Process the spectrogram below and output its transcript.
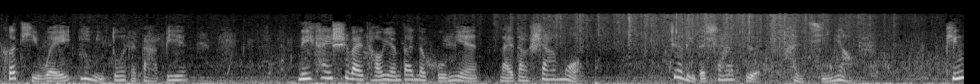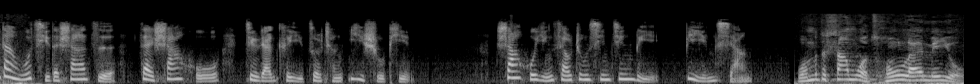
和体为一米多的大鳖，离开世外桃源般的湖面，来到沙漠。这里的沙子很奇妙，平淡无奇的沙子在沙湖竟然可以做成艺术品。沙湖营销中心经理毕迎祥：我们的沙漠从来没有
